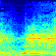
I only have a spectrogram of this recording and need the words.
Yeah.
